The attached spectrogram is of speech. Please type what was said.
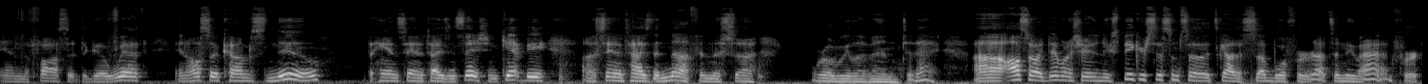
and the faucet to go with. And also comes new, the hand sanitizing station. Can't be uh, sanitized enough in this uh, world we live in today. Uh, also, I did want to show you the new speaker system. So it's got a subwoofer. That's a new ad for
